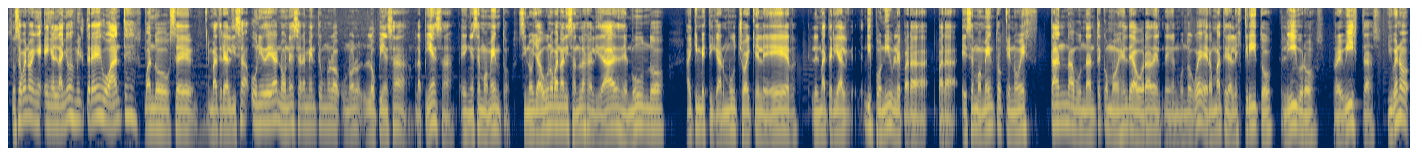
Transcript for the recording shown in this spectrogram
Entonces, bueno, en, en el año 2003 o antes, cuando se materializa una idea, no necesariamente uno lo, uno lo piensa, la piensa en ese momento, sino ya uno va analizando las realidades del mundo, hay que investigar mucho, hay que leer el material disponible para, para ese momento que no es tan abundante como es el de ahora en el mundo web. Era un material escrito, libros, revistas. Y bueno,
